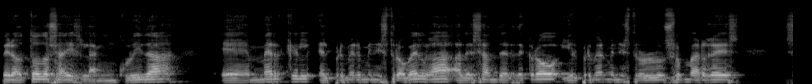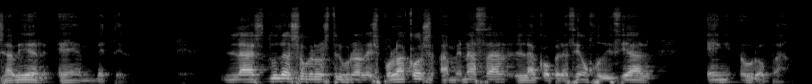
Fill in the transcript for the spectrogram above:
pero todos aíslan, incluida eh, Merkel, el primer ministro belga Alexander De Croo y el primer ministro luxemburgués Xavier eh, Bettel. Las dudas sobre los tribunales polacos amenazan la cooperación judicial en Europa.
